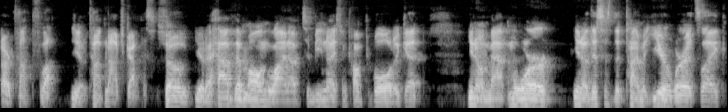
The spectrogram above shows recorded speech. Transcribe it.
are top flop you know top notch guys. So you know to have them all in the lineup to be nice and comfortable to get you know Matt Moore. You know this is the time of year where it's like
